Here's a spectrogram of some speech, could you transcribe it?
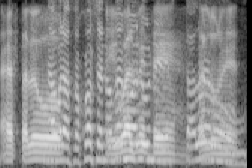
Hasta luego. Un abrazo, José. Nos vemos el lunes. Hasta luego. lunes.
